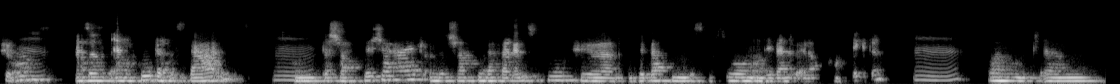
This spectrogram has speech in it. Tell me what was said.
für uns. Mhm. Also es ist einfach gut, dass es da ist. Mhm. Und das schafft Sicherheit und das schafft einen Referenzpunkt für Debatten, Diskussionen und eventuell auch Konflikte. Mhm. Und ähm,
